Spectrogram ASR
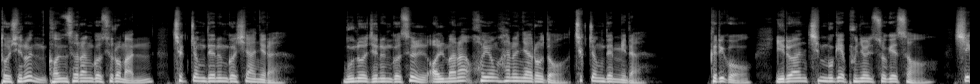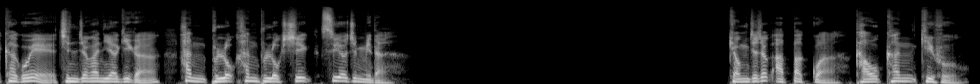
도시는 건설한 것으로만 측정되는 것이 아니라 무너지는 것을 얼마나 허용하느냐로도 측정됩니다. 그리고 이러한 침묵의 분열 속에서 시카고의 진정한 이야기가 한 블록 한 블록씩 쓰여집니다. 경제적 압박과 가혹한 기후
